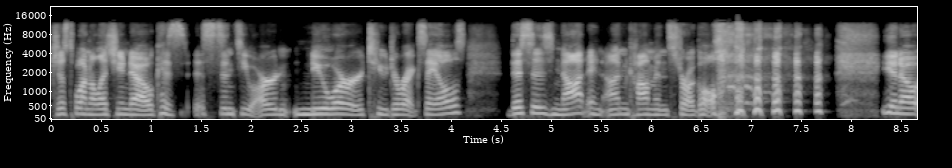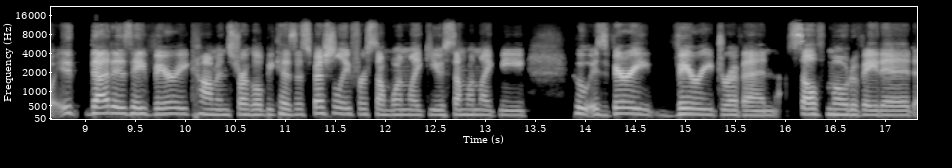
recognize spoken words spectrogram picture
just want to let you know because since you are newer to direct sales, this is not an uncommon struggle. you know, it that is a very common struggle because especially for someone like you, someone like me who is very very driven, self-motivated,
